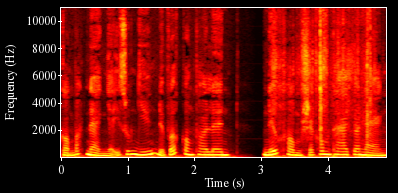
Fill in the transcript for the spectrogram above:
còn bắt nàng nhảy xuống giếng để vớt con thoi lên, nếu không sẽ không tha cho nàng.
